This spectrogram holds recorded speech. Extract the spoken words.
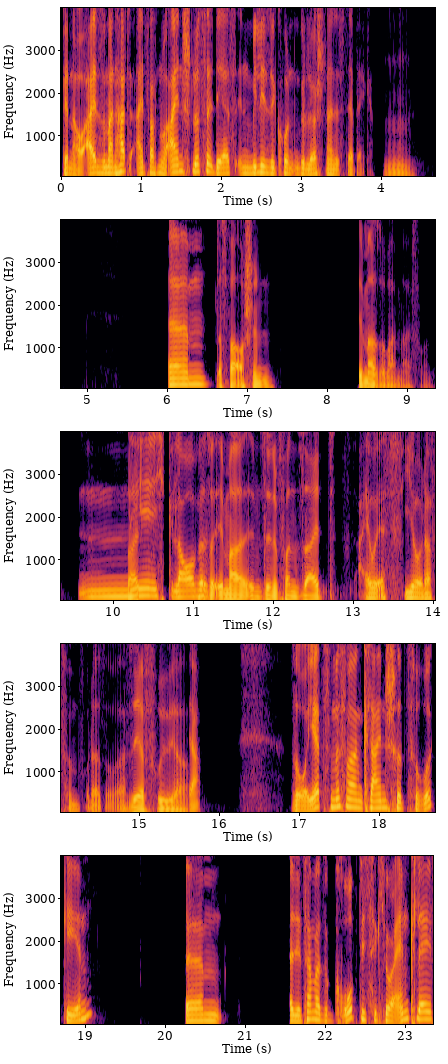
Genau, also man hat einfach nur einen Schlüssel, der ist in Millisekunden gelöscht und dann ist der weg. Hm. Ähm, Das war auch schon immer so beim iPhone. Nee, Seit- ich glaube Also immer im Sinne von seit iOS 4 oder 5 oder sowas. sehr früh, ja. Ja. So, jetzt müssen wir einen kleinen Schritt zurückgehen. Ähm, also jetzt haben wir so grob die Secure Enclave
